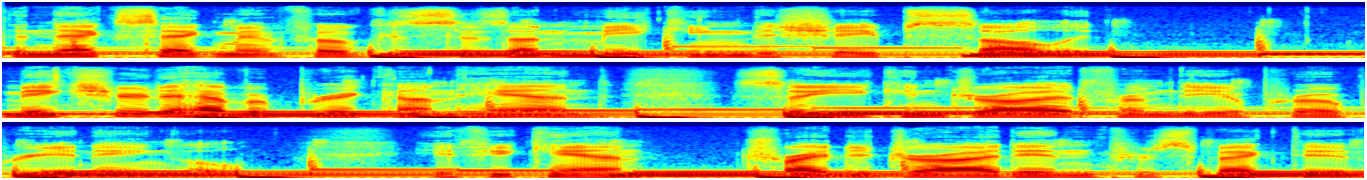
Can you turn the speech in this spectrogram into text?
The next segment focuses on making the shape solid. Make sure to have a brick on hand so you can draw it from the appropriate angle. If you can, try to draw it in perspective,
